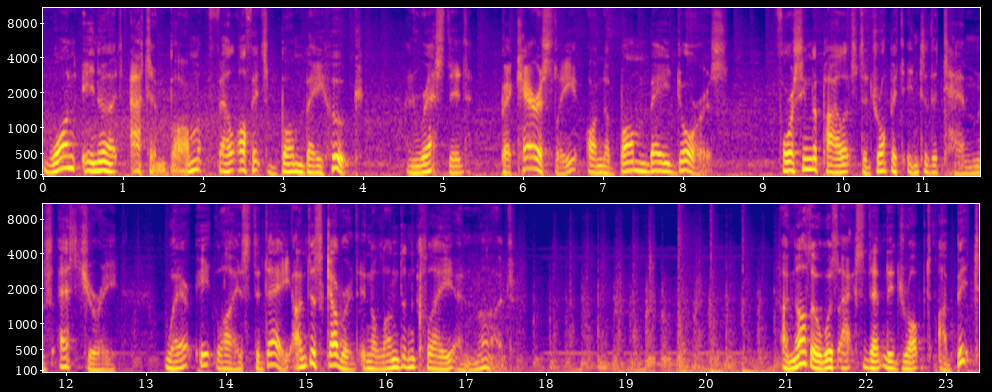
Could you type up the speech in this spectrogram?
One inert atom bomb fell off its bomb bay hook and rested precariously on the bomb bay doors, forcing the pilots to drop it into the Thames estuary, where it lies today, undiscovered in the London clay and mud. Another was accidentally dropped a bit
